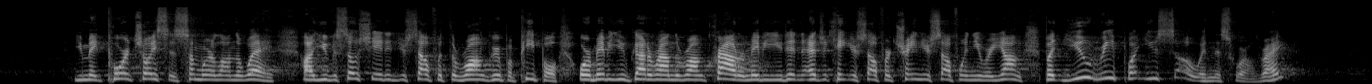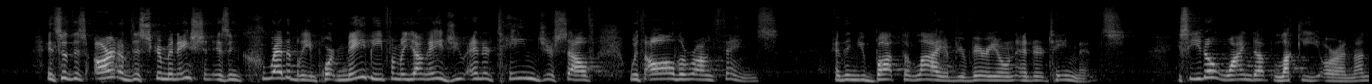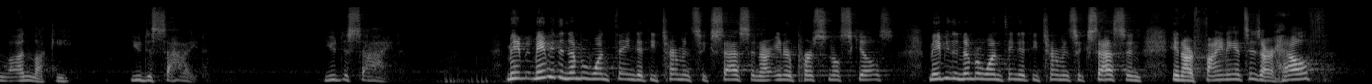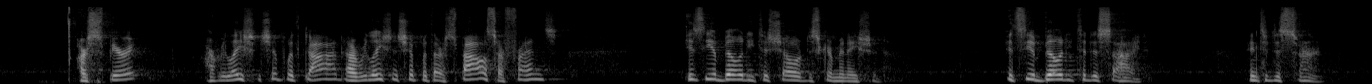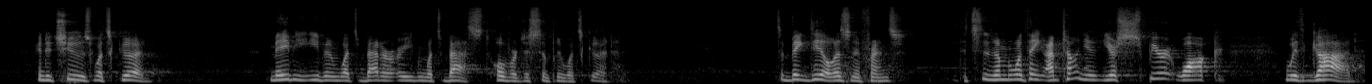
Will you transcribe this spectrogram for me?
You make poor choices somewhere along the way. Uh, you've associated yourself with the wrong group of people, or maybe you've got around the wrong crowd, or maybe you didn't educate yourself or train yourself when you were young. But you reap what you sow in this world, right? And so, this art of discrimination is incredibly important. Maybe from a young age, you entertained yourself with all the wrong things, and then you bought the lie of your very own entertainments. You see, you don't wind up lucky or un- unlucky, you decide. You decide. Maybe, maybe the number one thing that determines success in our interpersonal skills, maybe the number one thing that determines success in, in our finances, our health, our spirit, our relationship with God, our relationship with our spouse, our friends, is the ability to show discrimination. It's the ability to decide and to discern and to choose what's good maybe even what's better or even what's best over just simply what's good. It's a big deal, isn't it, friends? It's the number one thing. I'm telling you, your spirit walk with God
